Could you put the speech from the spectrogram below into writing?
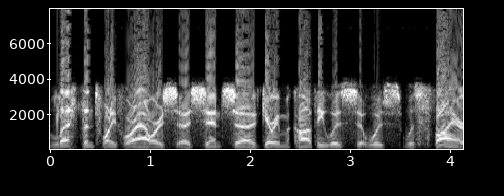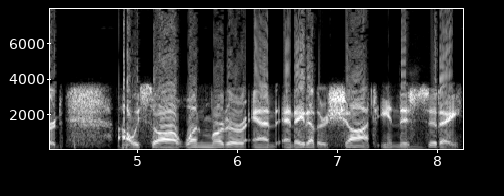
less than 24 hours uh, since uh, Garry McCarthy was was was fired, uh, we saw one murder and and eight others shot in this hmm. city.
